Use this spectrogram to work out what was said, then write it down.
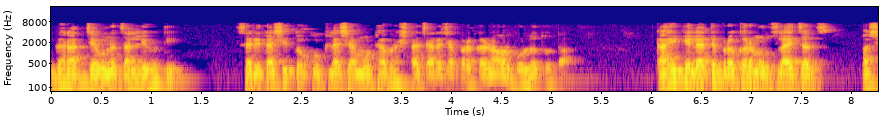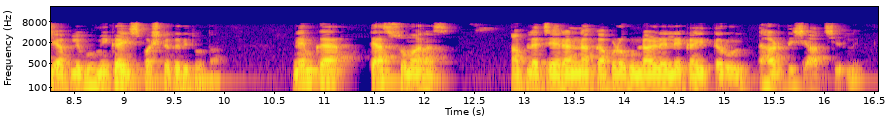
घरात जेवण चालली होती. सरिताशी तो कुठल्याशा मोठ्या भ्रष्टाचाराच्या प्रकरणावर बोलत होता. काही केल्या ते प्रकरण उचलायचंच अशी आपली भूमिकाही स्पष्ट करीत होता. नेमका त्याच सुमारास आपल्या चेहऱ्यांना कापड गुंडाळलेले काही तरुण धाड दिशे आत शिरले.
